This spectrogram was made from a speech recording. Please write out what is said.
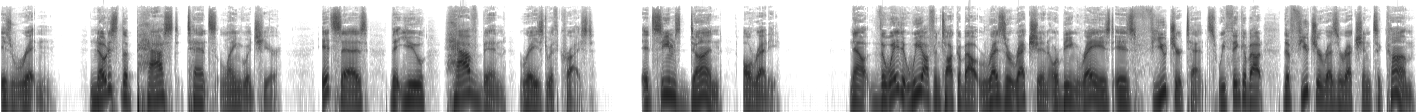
is written. Notice the past tense language here. It says that you have been raised with Christ. It seems done already. Now, the way that we often talk about resurrection or being raised is future tense. We think about the future resurrection to come.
